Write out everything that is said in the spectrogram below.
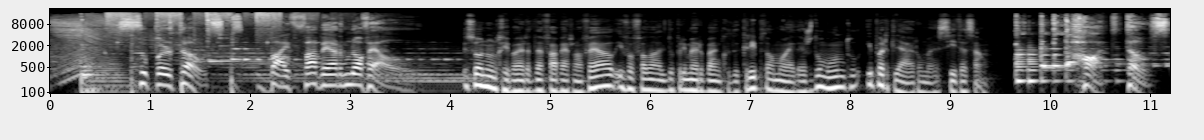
Super Toast by Faber Novel. Eu sou o Nuno Ribeiro da Faber Novel e vou falar-lhe do primeiro banco de criptomoedas do mundo e partilhar uma citação. Hot Toast.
